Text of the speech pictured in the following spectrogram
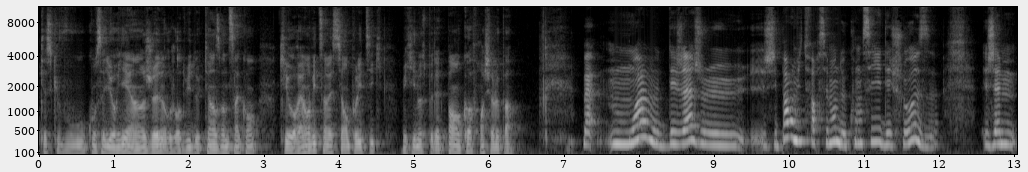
qu'est-ce que vous conseilleriez à un jeune aujourd'hui de 15-25 ans qui aurait envie de s'investir en politique, mais qui n'ose peut-être pas encore franchir le pas? Bah, Moi, déjà, je n'ai pas envie forcément de conseiller des choses. J'aime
